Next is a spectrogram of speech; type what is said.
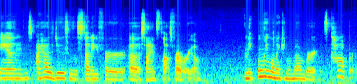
And I had to do this as a study for a science class forever ago. And the only one I can remember is copper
